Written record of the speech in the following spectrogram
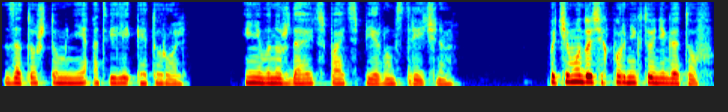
за то, что мне отвели эту роль и не вынуждают спать с первым встречным. «Почему до сих пор никто не готов?»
